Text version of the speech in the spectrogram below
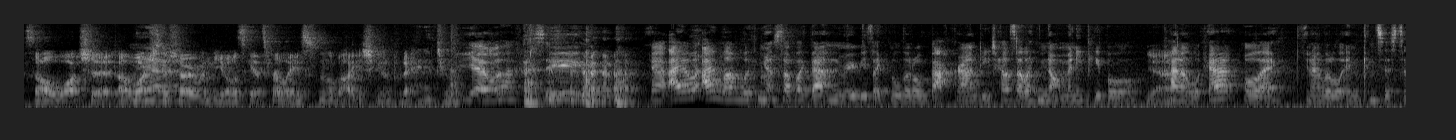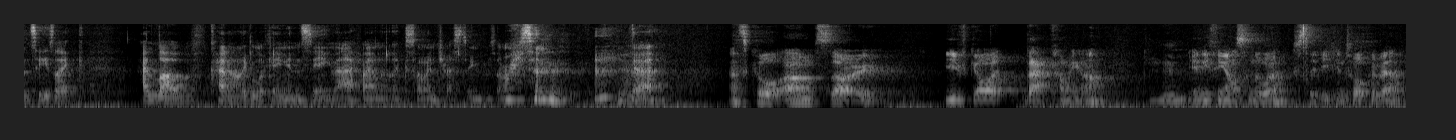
so I'll watch it. I'll watch the show when yours gets released, and I'll be like, is she gonna put her hand through? it?" Yeah, we'll have to see. yeah, I, I love looking at stuff like that in movies, like the little background details that like not many people Yeah. kind of look at, or like you know little inconsistencies. Like I love kind of like looking and seeing that. I find it like so interesting for some reason. yeah. That's cool. Um, so you've got that coming up. Mm-hmm. Anything else in the works that you can talk about?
